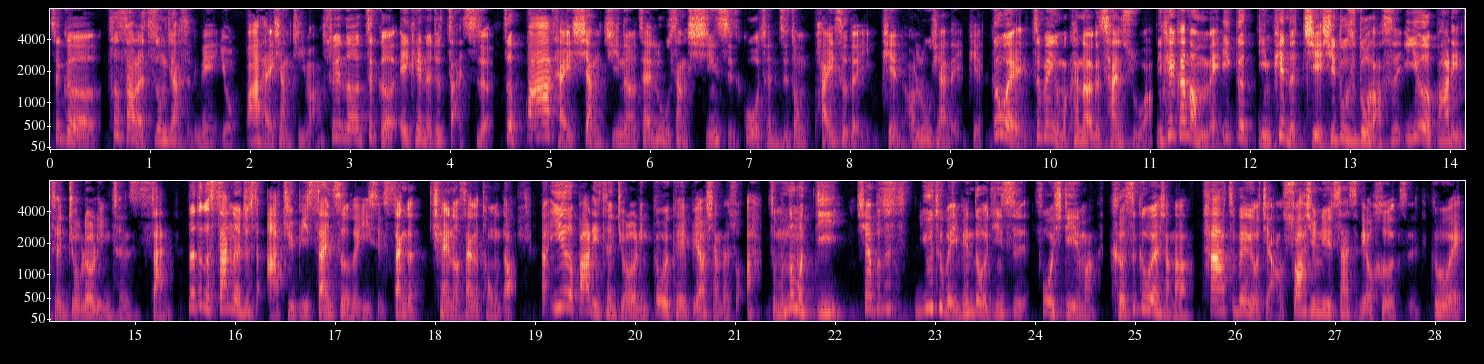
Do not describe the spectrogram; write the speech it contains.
这个特斯拉的自动驾驶里面有八台相机嘛，所以呢，这个 AK 呢就展示了这八台相机呢在路上行驶过程之中拍摄的影片，然后录下的影片。各位这边有没有看到一个参数啊？你可以看到每一个影片的解析度是多少？是一二八零乘九六零乘三。那这个三呢，就是 RGB 三色的意思，三个 channel 三个通道。那一二八零乘九六零，各位可以不要想着说啊，怎么那么低？现在不是 YouTube 影片都已经是 Full HD 了吗？可是各位要想到，它这边有讲刷新率三十六赫兹，各位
